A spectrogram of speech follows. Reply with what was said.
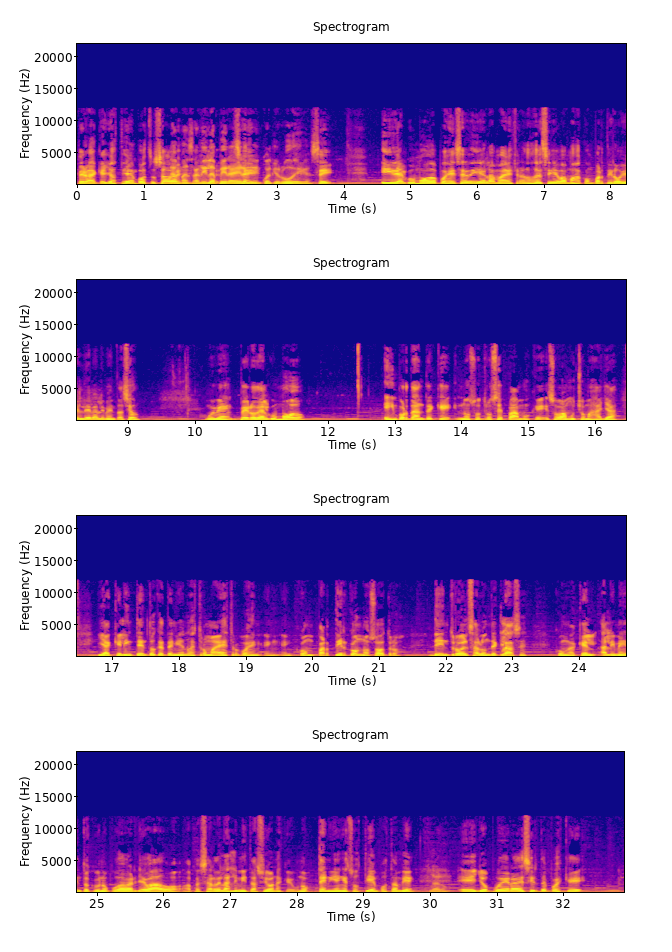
Pero en aquellos tiempos, tú sabes. La manzana y la pera eran Sí. en cualquier bodega. Sí. Y de algún modo, pues ese día la maestra nos decía, vamos a compartir hoy el día de la alimentación. Muy bien, pero de algún modo es importante que nosotros sepamos que eso va mucho más allá. Y aquel intento que tenía nuestro maestro, pues en, en- en compartir con nosotros dentro del salón de clase, con aquel alimento que uno pudo haber llevado, a pesar de las limitaciones que uno tenía en esos tiempos también, Claro. eh, yo pudiera decirte pues que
